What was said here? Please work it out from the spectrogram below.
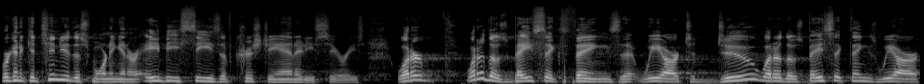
We're going to continue this morning in our ABCs of Christianity series. What are, what are those basic things that we are to do? What are those basic things we are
